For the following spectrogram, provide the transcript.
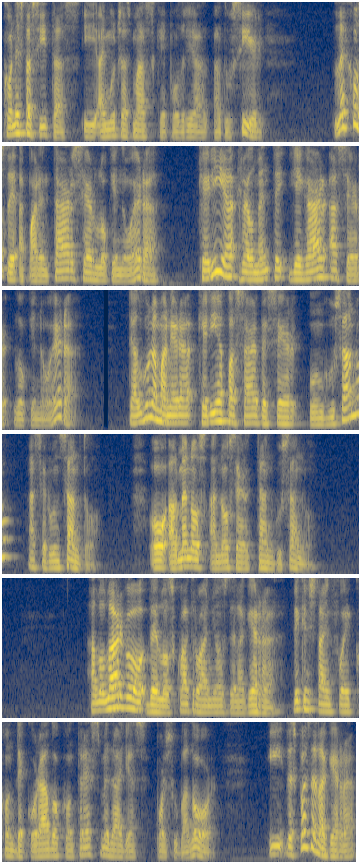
Con estas citas, y hay muchas más que podría aducir, lejos de aparentar ser lo que no era, quería realmente llegar a ser lo que no era. De alguna manera quería pasar de ser un gusano a ser un santo, o al menos a no ser tan gusano. A lo largo de los cuatro años de la guerra, Wittgenstein fue condecorado con tres medallas por su valor, y después de la guerra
